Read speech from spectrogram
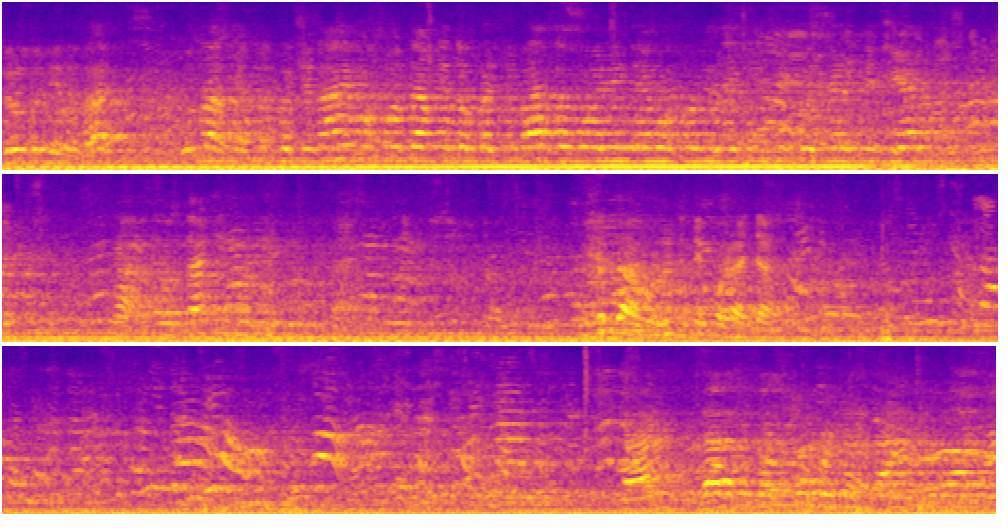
Зрозуміло, так? Будь ласка, тут починаємо, хто там не допрацював, за собою йдемо, хто не закінчив, хто ще м'ячем. Так, це останній можливість. да, можете ти пограти, да. Так, зараз у нас спробують на старт, будь ласка.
